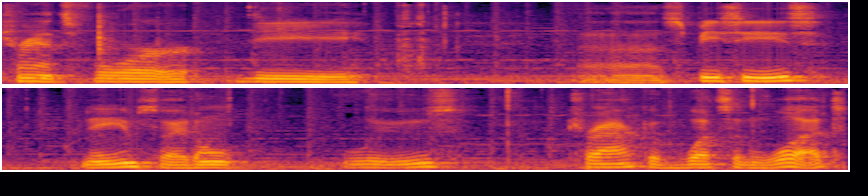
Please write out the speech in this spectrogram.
transfer the uh, species name so I don't lose track of what's in what.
